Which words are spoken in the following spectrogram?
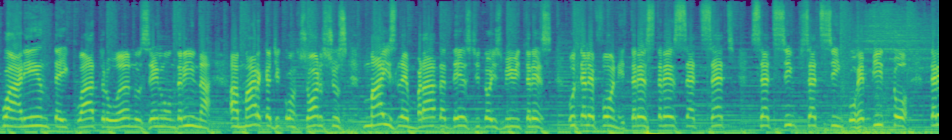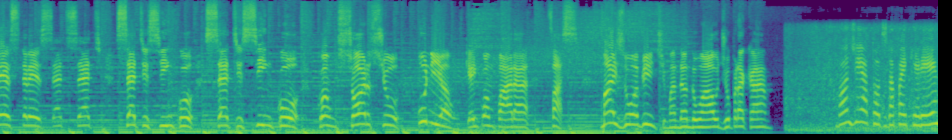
44 anos em Londrina, a marca de consórcios mais lembrada desde 2003. O telefone 3377 7575. Repito, 3377 7575. Consórcio União. Quem compara, faz. Mais um ouvinte mandando um áudio para cá. Bom dia a todos da Pai Querer.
